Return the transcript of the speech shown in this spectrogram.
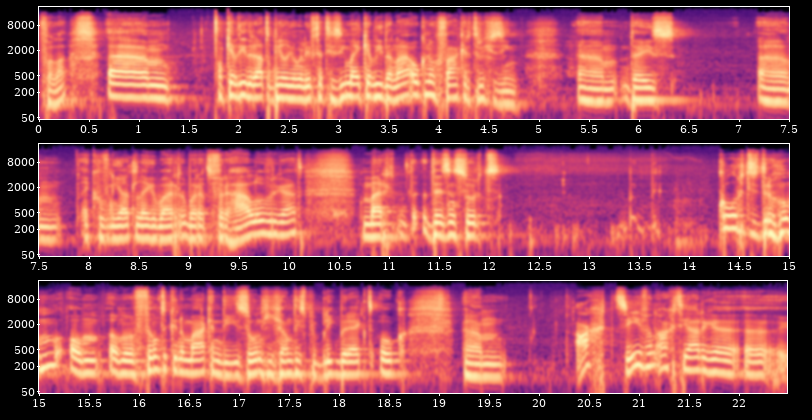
Voilà. Um, ik heb die inderdaad op heel jonge leeftijd gezien, maar ik heb die daarna ook nog vaker teruggezien. Um, dat is... Um, ik hoef niet uit te leggen waar, waar het verhaal over gaat, maar het is een soort koortsdroom om, om een film te kunnen maken die zo'n gigantisch publiek bereikt. Ook acht, zeven, achtjarige uh,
